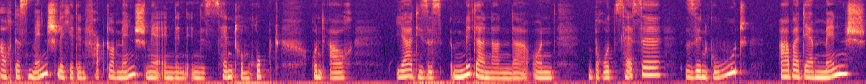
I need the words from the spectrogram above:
auch das Menschliche, den Faktor Mensch mehr in, den, in das Zentrum ruckt und auch ja dieses Miteinander und Prozesse sind gut, aber der Mensch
